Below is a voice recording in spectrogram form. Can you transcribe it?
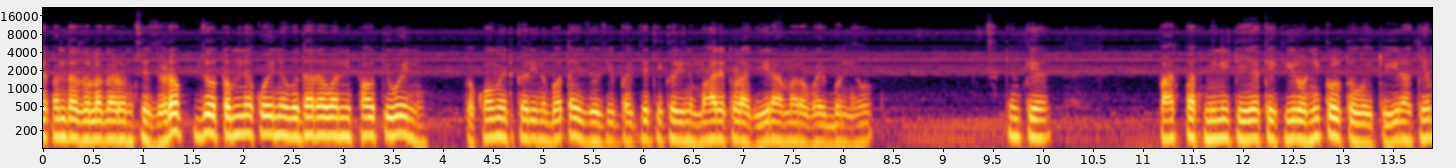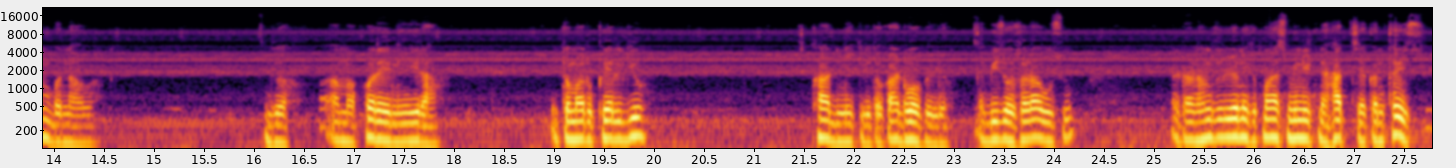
એક અંદાજો લગાડવાનો છે. ઝડપ જો તમને કોઈને વધારવાની ફાવતી હોય ને, તો કોમેન્ટ કરીને બતાવી જોજો. ભાઈ જેથી કરીને મારે થોડાક હીરા મારો ભાઈ બને હો. કેમ કે પાંચ પાંચ મિનિટે એક એક હીરો નીકળતો હોય તો હીરા કેમ બનાવવા? જો, આમાં ફરે નહીં હીરા. એ તમારું ફેલ ગયું. ખાડ નીકળી તો કાઢવો પડ્યો. બીજો ચડાવું છું. એટલે સમજી લો ને કે પાંચ મિનિટને સાત સેકન્ડ થઈ છે.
